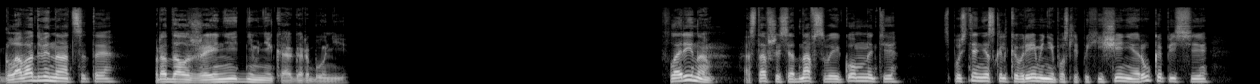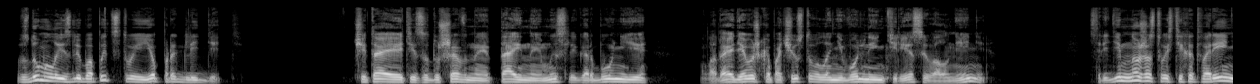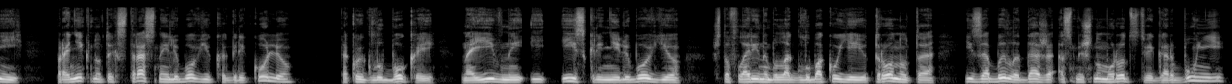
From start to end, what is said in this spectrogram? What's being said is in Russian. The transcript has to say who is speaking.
Speaker 1: Глава 12. Продолжение дневника Горбуньи. Флорина, оставшись одна в своей комнате, спустя несколько времени после похищения рукописи, вздумала из любопытства ее проглядеть. Читая эти задушевные тайные мысли Горбуньи, молодая девушка почувствовала невольный интерес и волнение. Среди множества стихотворений, проникнутых страстной любовью к Агриколю, такой глубокой, наивной и искренней любовью, что Флорина была глубоко ею тронута и забыла даже о смешном уродстве горбуньи,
